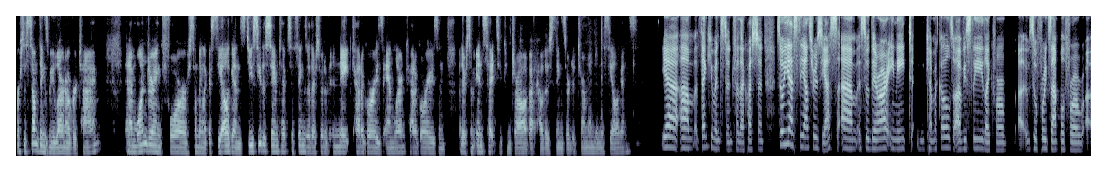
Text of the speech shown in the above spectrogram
versus some things we learn over time. And I'm wondering for something like a C. elegans, do you see the same types of things? Are there sort of innate categories and learned categories? And are there some insights you can draw about how those things are determined in the C. elegans? Yeah, um, thank you, Winston, for that question. So yes, the answer is yes. Um, so there are innate chemicals, obviously, like for uh, so for example, for uh,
